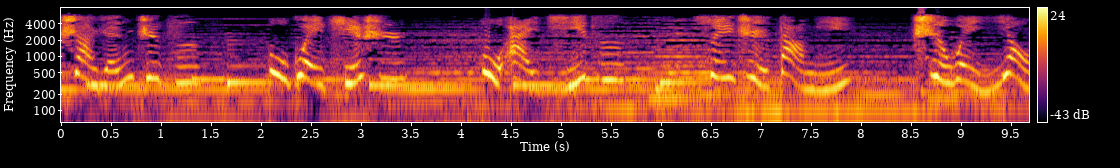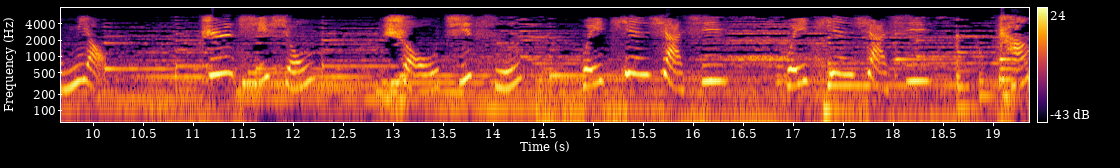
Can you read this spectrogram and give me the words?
善人之资。不贵其师。不爱其资，虽至大迷，是谓要妙。知其雄，守其雌，为天下溪，为天下溪，常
